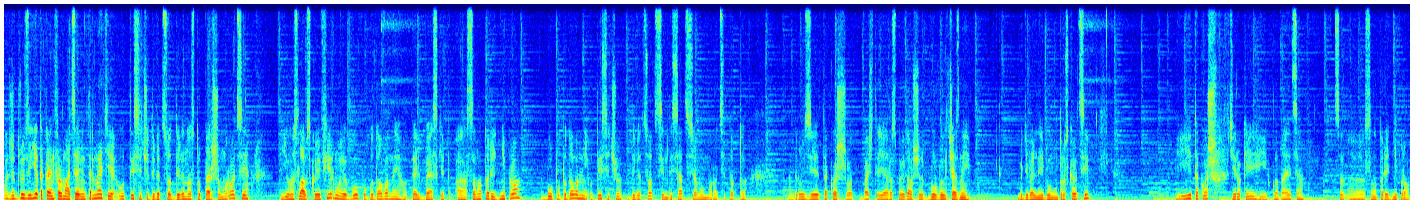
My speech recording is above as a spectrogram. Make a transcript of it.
Отже, друзі, є така інформація в інтернеті. У 1991 році югославською фірмою був побудований готель Бескет, а санаторій Дніпро був побудований у 1977 році. Тобто, друзі, також, от бачите, я розповідав, що був величезний будівельний бум у Трускавці. І також в ті роки і вкладається е, санаторій Дніпро.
